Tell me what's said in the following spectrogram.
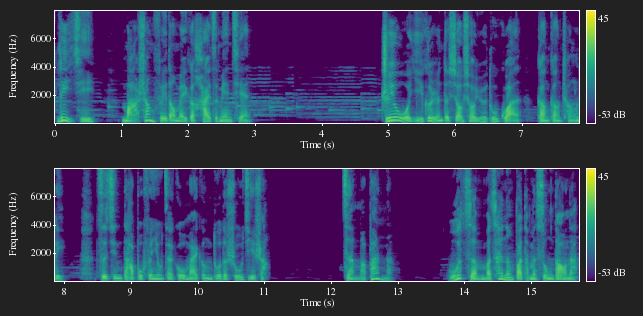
立即、马上飞到每个孩子面前。只有我一个人的小小阅读馆刚刚成立，资金大部分用在购买更多的书籍上，怎么办呢？我怎么才能把他们送到呢？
